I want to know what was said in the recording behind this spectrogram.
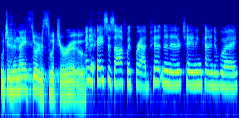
which is a nice sort of switcheroo. and he faces off with Brad Pitt in an entertaining kind of way.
